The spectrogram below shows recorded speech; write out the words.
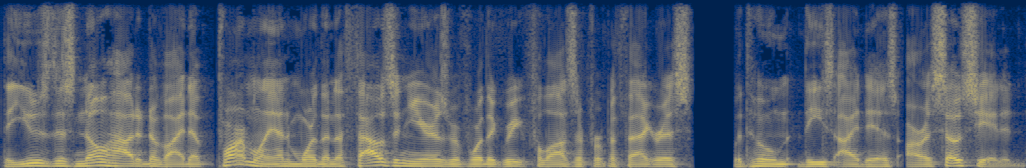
They used this know how to divide up farmland more than a thousand years before the Greek philosopher Pythagoras, with whom these ideas are associated.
